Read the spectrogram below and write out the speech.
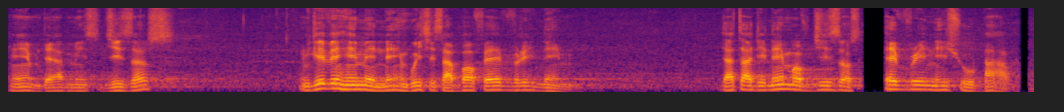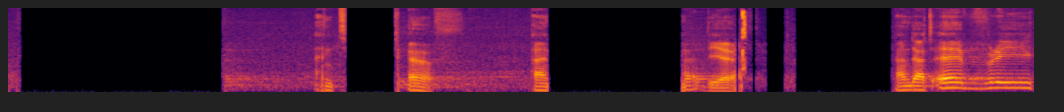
him there means Jesus, giving him a name which is above every name, that at the name of Jesus every knee should bow, and earth, and the earth, and that every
